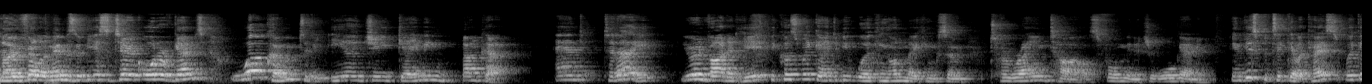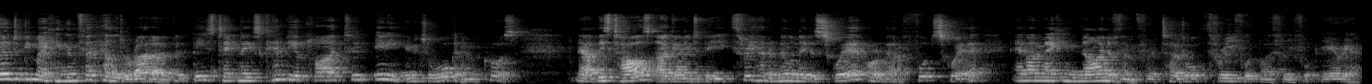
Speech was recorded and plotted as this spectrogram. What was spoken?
Hello fellow members of the Esoteric Order of Gamers, welcome to the EOG Gaming Bunker. And today you're invited here because we're going to be working on making some terrain tiles for miniature wargaming. In this particular case we're going to be making them for Helldorado, but these techniques can be applied to any miniature wargame of course. Now these tiles are going to be 300 millimeters square or about a foot square and I'm making nine of them for a total 3 foot by 3 foot area.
